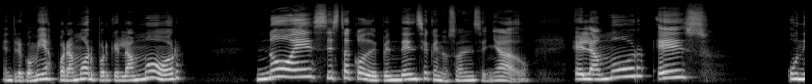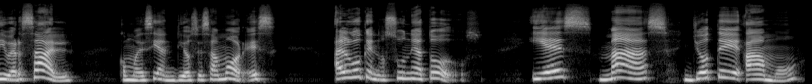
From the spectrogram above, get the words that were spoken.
entre comillas por amor, porque el amor no es esta codependencia que nos han enseñado. El amor es universal. Como decían, Dios es amor. Es algo que nos une a todos. Y es más, yo te amo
